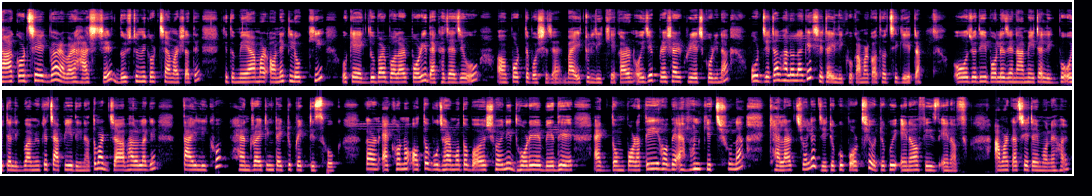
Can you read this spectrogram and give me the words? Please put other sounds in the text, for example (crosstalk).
না করছে একবার, আবার হাসছে, দুষ্টুমি করছে আমার সাথে। কিন্তু মেয়ে আমার অনেক লক্ষ্মী, ওকে এক দুবার বলার পরই দেখা যায় যে ও পড়তে বসে যায় বা একটু লিখে। কারণ ওই যে প্রেশার ক্রিয়েট করি না, ওর যেটা ভালো লাগে সেটাই লিখুক। আমার কথা হচ্ছে গিয়ে এটা। ও যদি বলে যে না আমি এটা লিখব, ওইটা লিখব, আমি ওকে চাপিয়ে দিই না। তোমার যা ভালো লাগে তাই লিখো হ্যান্ডরাইটিংটা একটু প্র্যাকটিস হোক। কারণ এখনও অত বোঝার মতো বয়স হয়নি, ধরে বেঁধে একদম পড়াতেই হবে এমন কিছু না। খেলার চলে, যেটুকু পড়ছে ওটুকুই এনাফ ইজ এনাফ আমার কাছে এটাই মনে হয়।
